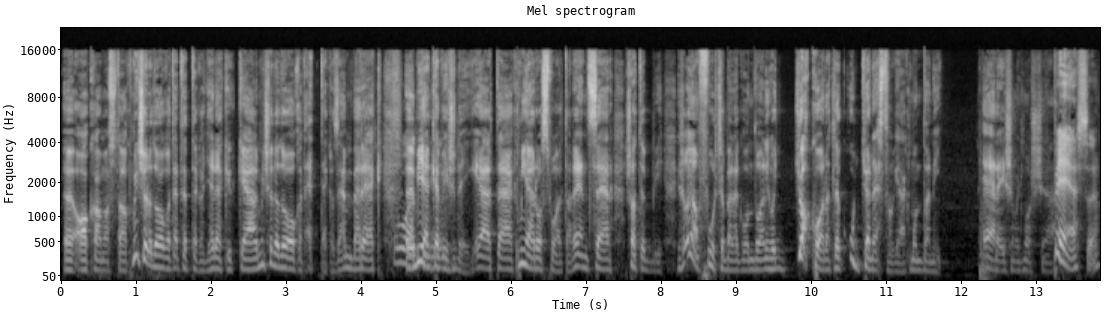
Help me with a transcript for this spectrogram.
ö, alkalmaztak, micsoda dolgot ettettek a gyerekükkel, micsoda dolgokat ettek az emberek, Ó, ö, hát milyen kevés ideig éltek, milyen rossz volt a rendszer, stb. És olyan furcsa belegondolni, hogy gyakorlatilag ugyanezt fogják mondani erre is, amit most csinál. Persze.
